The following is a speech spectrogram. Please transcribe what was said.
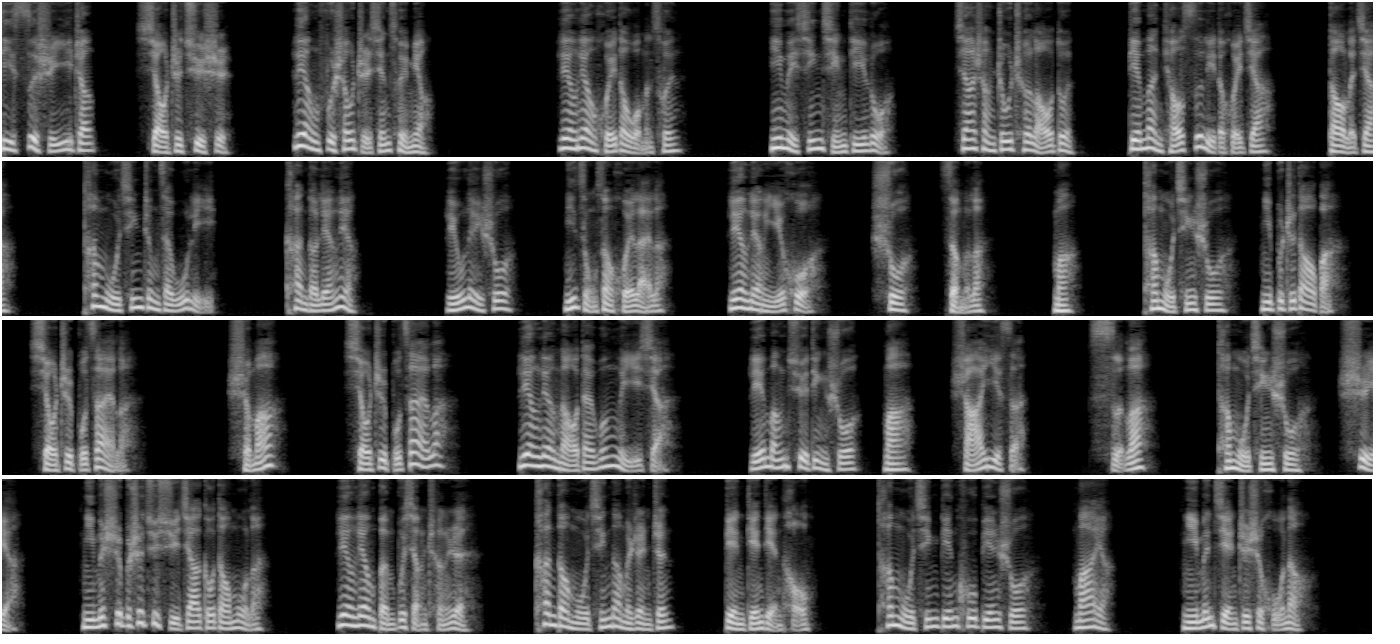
第四十一章，小智去世，亮父烧纸仙翠庙。亮亮回到我们村，因为心情低落，加上舟车劳顿，便慢条斯理的回家。到了家，他母亲正在屋里，看到亮亮，流泪说：“你总算回来了。”亮亮疑惑说：“怎么了，妈？”他母亲说：“你不知道吧？小智不在了。”什么？小智不在了？亮亮脑袋嗡了一下，连忙确定说：“妈，啥意思？死了？”他母亲说：“是呀，你们是不是去许家沟盗墓了？”亮亮本不想承认，看到母亲那么认真，便点点头。他母亲边哭边说：“妈呀，你们简直是胡闹！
